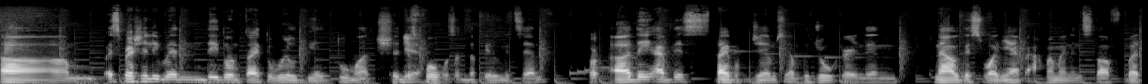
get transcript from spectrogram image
Um, especially when they don't try to world build too much, just Yeah. focus on the film itself. Uh, they have this type of gems. You have the Joker, and then now this one you have Aquaman and stuff. But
